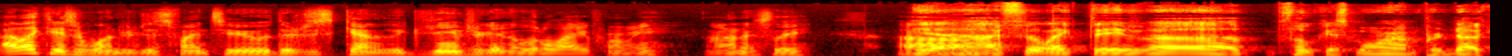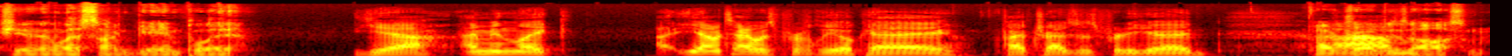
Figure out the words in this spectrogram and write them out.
I like Days of Wonder just fine too. They're just kind of the games are getting a little light for me, honestly. Um, yeah, I feel like they've uh, focused more on production and less on gameplay. Yeah, I mean, like Yamatai was perfectly okay. Five Tribes was pretty good. Five Tribes um, is awesome.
